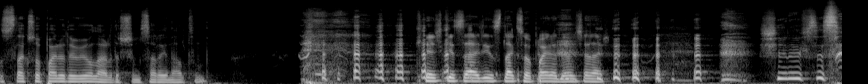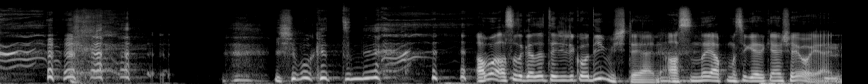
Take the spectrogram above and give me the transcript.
ıslak sopayla dövüyorlardır şimdi sarayın altında. Keşke sadece ıslak sopayla dövseler. Şerefsiz. İşi bok ettin diye. Ama asıl gazetecilik o değil mi işte yani? Aslında yapması gereken şey o yani.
